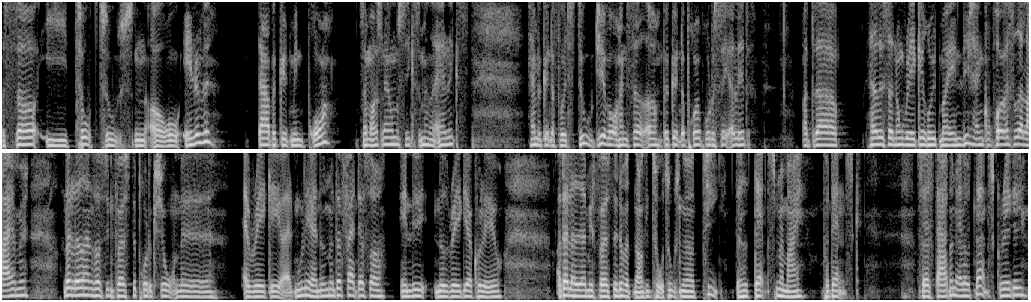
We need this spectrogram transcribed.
Og så i 2011, der begyndte min bror, som også laver musik, som hedder Alex. Han begyndte at få et studie, hvor han sad og begyndte at prøve at producere lidt. Og der havde vi så nogle reggae-rytmer endelig, han kunne prøve at sidde og lege med. Og der lavede han så sin første produktion øh, af reggae og alt muligt andet. Men der fandt jeg så endelig noget reggae, jeg kunne lave. Og der lavede jeg mit første, det var nok i 2010, der hed Dans med mig på dansk. Så jeg startede med at lave dansk reggae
